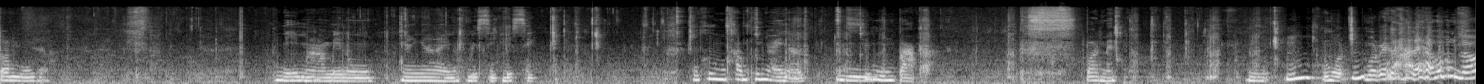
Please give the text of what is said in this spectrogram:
ตอนหมูเถอะวันนี้มาเมนูง่ายๆเนอะเบสิกเบสิกครึ่งคำครึ่งไงเนี่ยที่มุมปากป้อนไหมอืม หมดหมดเวลาแล้วเนาะ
